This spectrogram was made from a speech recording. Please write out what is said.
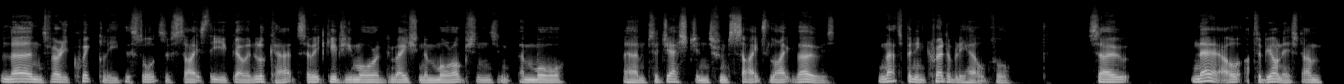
learns very quickly the sorts of sites that you go and look at. So it gives you more information and more options and, and more um, suggestions from sites like those. And that's been incredibly helpful. So now, to be honest, I'm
